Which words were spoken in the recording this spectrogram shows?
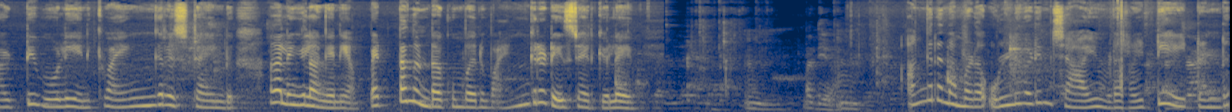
അടിപൊളി. എനിക്ക് ഭയങ്കര ഇഷ്ടമായിട്ടുണ്ട് അതല്ലെങ്കിൽ അങ്ങനെയാ. പെട്ടെന്ന് ഉണ്ടാക്കുമ്പോൾ അതിന് ഭയങ്കര ടേസ്റ്റ് ആയിരിക്കും അല്ലേ? അങ്ങനെ നമ്മുടെ ഉള്ളിവടിയും ചായയും ഇവിടെ റെഡി ആയിട്ടുണ്ട്.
